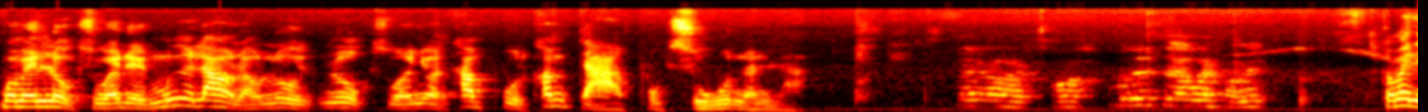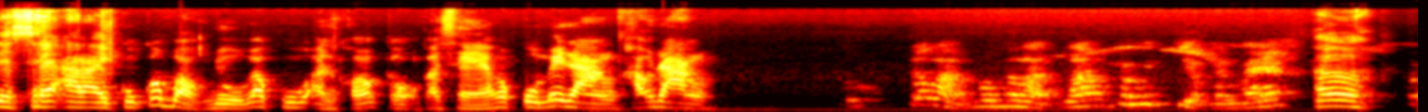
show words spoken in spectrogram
บ่เป็นโลกสวยโดยมือเล่าเราโลกโลกสวยย้อนคำพูดคำจาพวกซูนั่นล่ะแต่อะไรเขาไม่ได้เจออะไรเขาเลยก็ไม่ได้แซะอะไรกูก็บอกอยู่ว่ากูอันขอเกาะกระแสเพราะกูไม่ดังเขาดังตลาดบนตลาดร้านก็ไม่เกี่ยวกันไหมเออก็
